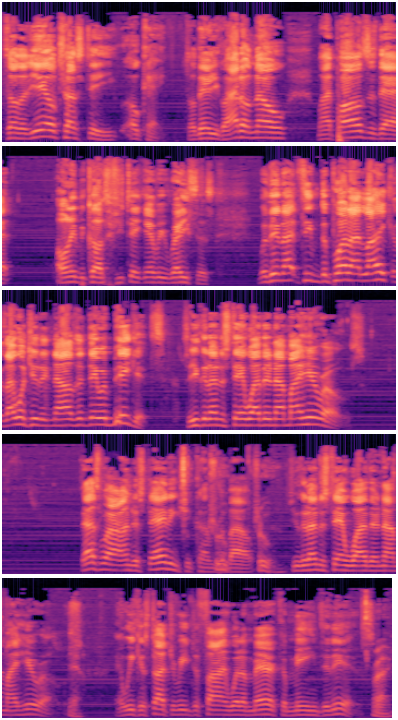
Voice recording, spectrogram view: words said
so the Yale trustee. Okay, so there you go. I don't know. My pause is that only because if you take every racist, but then I see the part I like is I want you to acknowledge that they were bigots, so you can understand why they're not my heroes. That's where our understanding should come True, about. true. So you can understand why they're not my heroes. Yeah. And we can start to redefine what America means and is Right.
